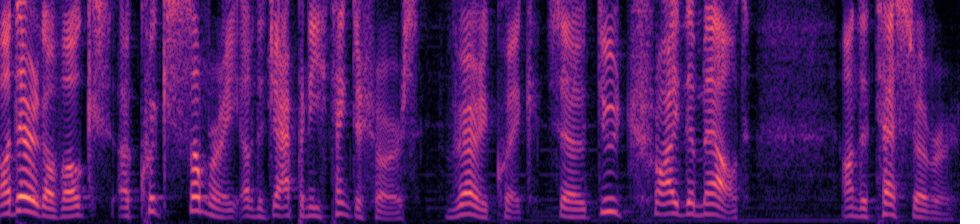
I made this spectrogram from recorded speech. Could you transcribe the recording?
Oh, there we go, folks. A quick summary of the Japanese tank destroyers. Very quick. So do try them out on the test server,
